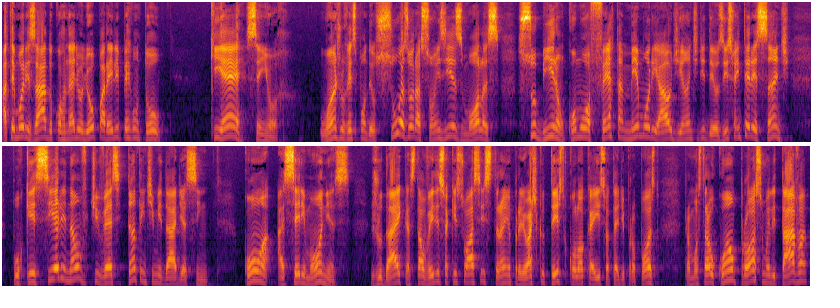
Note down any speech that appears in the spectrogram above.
Atemorizado, Cornélio olhou para ele e perguntou: Que é, Senhor? O anjo respondeu: Suas orações e esmolas subiram como oferta memorial diante de Deus. Isso é interessante, porque se ele não tivesse tanta intimidade assim com as cerimônias, judaicas, talvez isso aqui soasse estranho para ele. Eu acho que o texto coloca isso até de propósito, para mostrar o quão próximo ele estava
